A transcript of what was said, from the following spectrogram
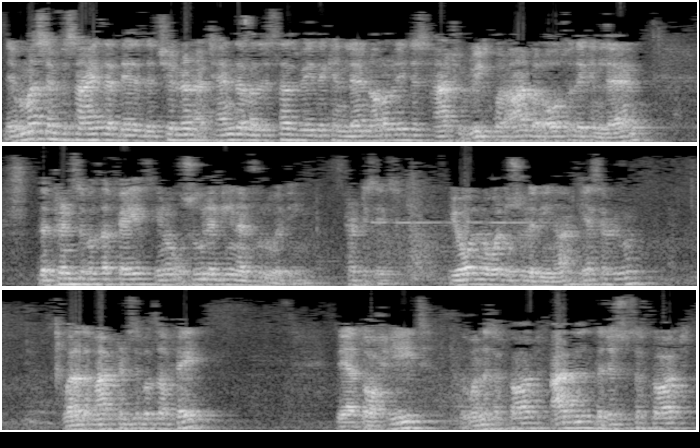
they must emphasize that the, the children attend the madrasas where they can learn not only just how to read Quran, but also they can learn the principles of faith, you know, usul and furu practices. You all know what usul are, yes everyone? What are the five principles of faith? They are Tawheed, the oneness of God, Adl, the justice of God,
